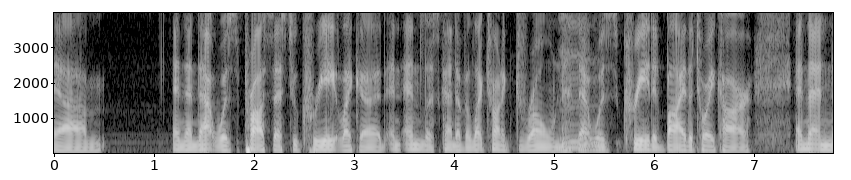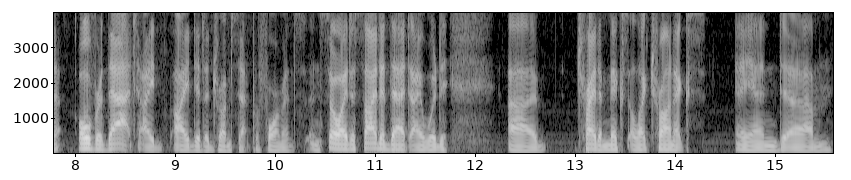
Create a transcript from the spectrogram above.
Um, and then that was processed to create like a an endless kind of electronic drone mm. that was created by the toy car and then over that i i did a drum set performance and so i decided that i would uh, try to mix electronics and um,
